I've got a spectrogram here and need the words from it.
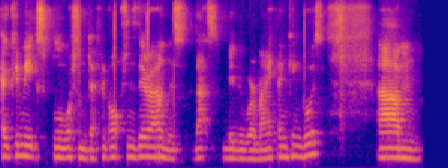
how can we explore some different options there, Alan? Is that's maybe where my thinking goes. Um,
